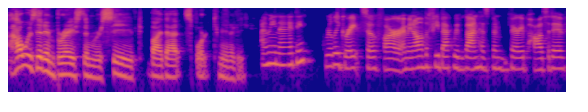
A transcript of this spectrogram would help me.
How was it embraced and received by that sport community? I mean, I think really great so far. I mean, all the feedback we've gotten has been very positive,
